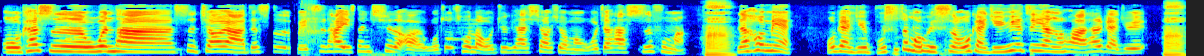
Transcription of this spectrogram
我开始问他是教呀，但是每次他一生气了啊，我做错了，我就给他笑笑嘛，我叫他师傅嘛。嗯然后后面我感觉不是这么回事，我感觉越这样的话，他感觉嗯。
